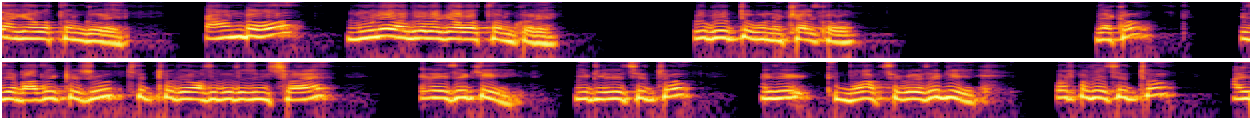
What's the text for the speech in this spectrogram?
জায়গায় অবস্থান করে? কাণ্ড ও মূলের অগ্রভাগে অবস্থান করে। খুব গুরুত্বপূর্ণ, খেয়াল করো। দেখো, এই যে বাজক টিস্যু চিত্র দেওয়া আছে দশমিক ছয়। এটা হচ্ছে কি? নিউক্লিয়াসের চিত্র। এই যে বক্স এগুলো হচ্ছে কি? কোষপাতার চিত্র। আর এই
